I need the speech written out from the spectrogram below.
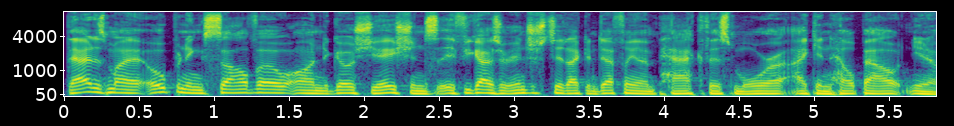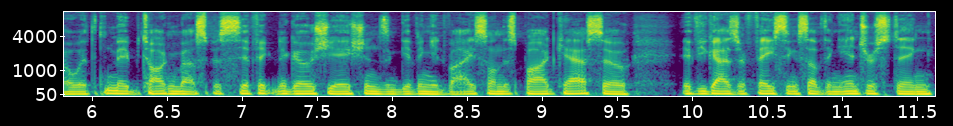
that is my opening salvo on negotiations. If you guys are interested, I can definitely unpack this more. I can help out, you know, with maybe talking about specific negotiations and giving advice on this podcast. So if you guys are facing something interesting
